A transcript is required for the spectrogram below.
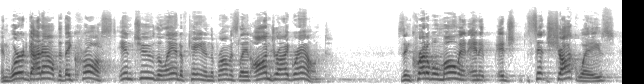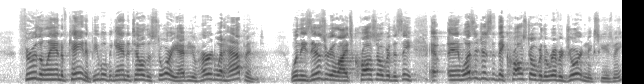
And word got out that they crossed into the land of Canaan, the promised land, on dry ground. It's an incredible moment, and it, it sent shockwaves through the land of Canaan. People began to tell the story. Have you heard what happened? When these Israelites crossed over the sea. And it wasn't just that they crossed over the River Jordan, excuse me,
